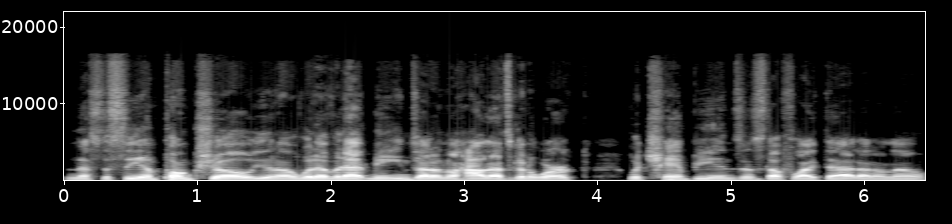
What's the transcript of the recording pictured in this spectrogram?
and that's the CM Punk show. You know, whatever that means. I don't know how that's gonna work with hmm. champions and stuff like that. I don't know.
